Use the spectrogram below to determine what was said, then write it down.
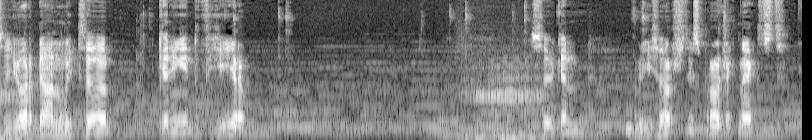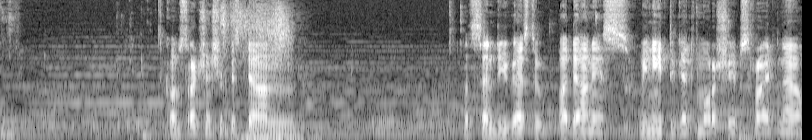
So you are done with uh, getting into here. So you can research this project next. Construction ship is done. Let's send you guys to Adonis. We need to get more ships right now.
